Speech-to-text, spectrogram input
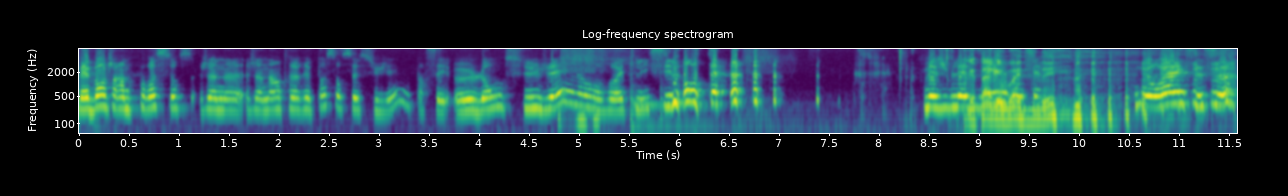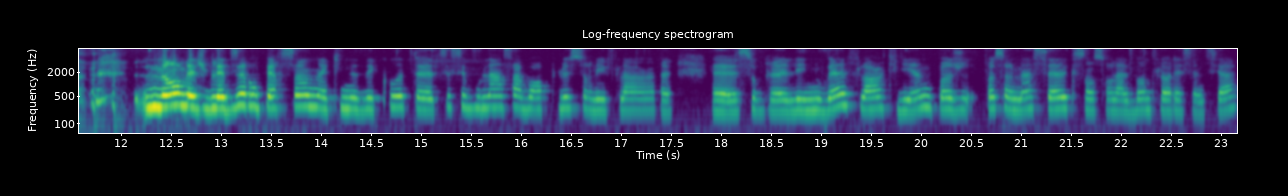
Mais bon, je, rentre sur, je, ne, je n'entrerai pas sur ce sujet parce que c'est un long sujet. on va être là ici longtemps. mais je voulais Préparez-vous à dîner. oui, c'est ça. Non, mais je voulais dire aux personnes qui nous écoutent, euh, tu sais, si vous voulez en savoir plus sur les fleurs, euh, euh, sur les nouvelles fleurs qui viennent, pas, pas seulement celles qui sont sur l'album Flore Essentia,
